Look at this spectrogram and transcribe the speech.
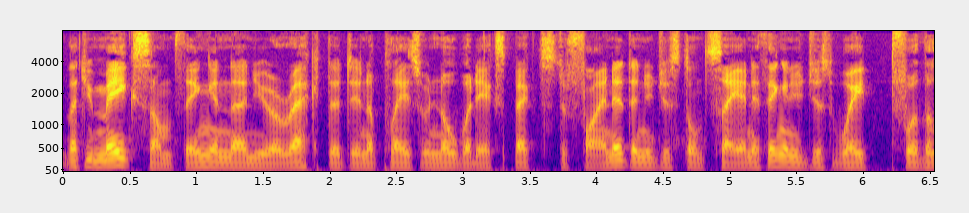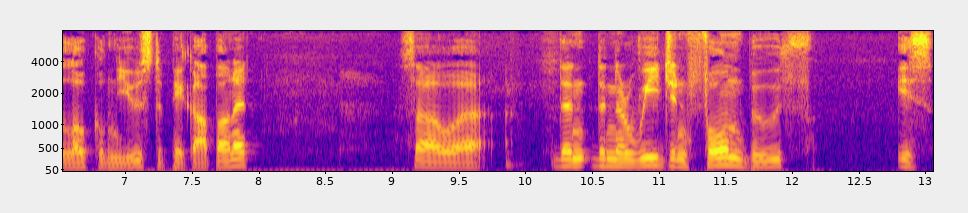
that you make something and then you erect it in a place where nobody expects to find it, and you just don't say anything, and you just wait for the local news to pick up on it. So uh, the the Norwegian phone booth is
